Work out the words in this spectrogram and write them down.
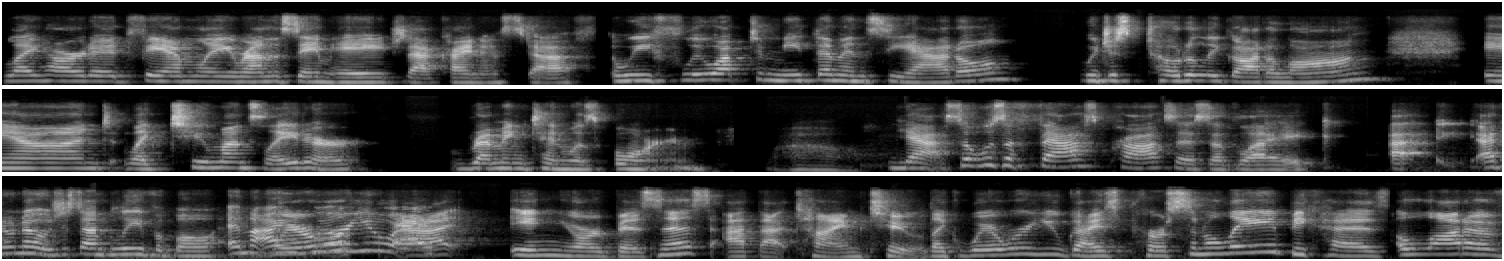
lighthearted family around the same age, that kind of stuff. We flew up to meet them in Seattle. We just totally got along. And like two months later, Remington was born. Wow. Yeah. So it was a fast process of like, I, I don't know, it's just unbelievable. And where I were you at in your business at that time too? Like where were you guys personally? Because a lot of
